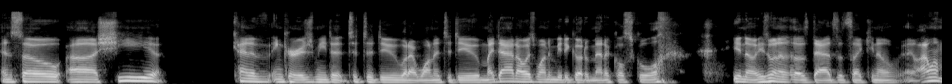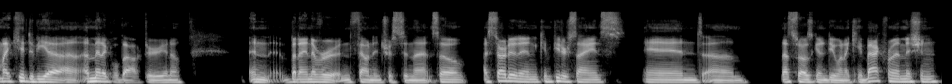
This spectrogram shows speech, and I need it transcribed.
And so uh, she kind of encouraged me to, to to do what I wanted to do. My dad always wanted me to go to medical school. you know, he's one of those dads that's like, you know, I want my kid to be a, a medical doctor, you know. And but I never found interest in that. So I started in computer science and um, that's what I was going to do when I came back from my mission.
